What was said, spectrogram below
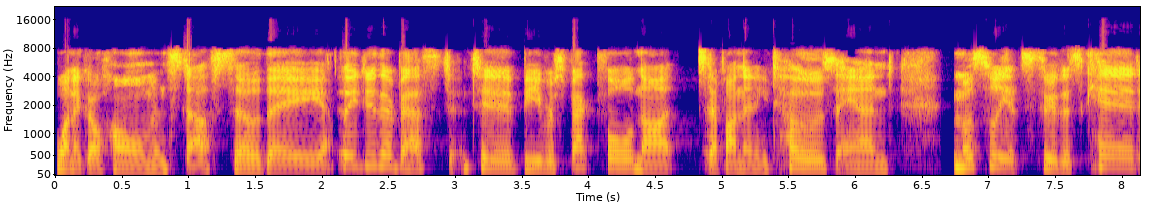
want to go home and stuff. So they they do their best to be respectful not step on any toes. And mostly it's through this kid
